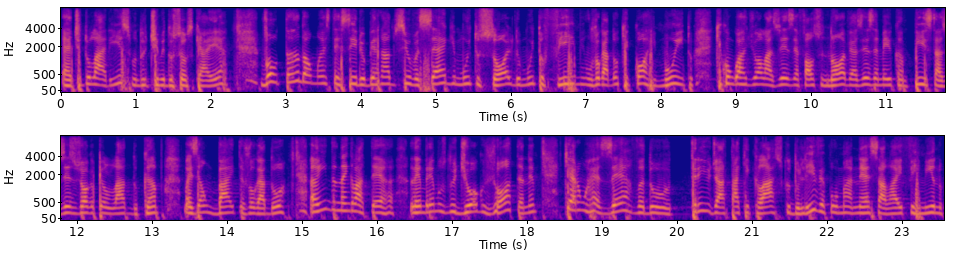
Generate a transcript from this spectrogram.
é, titularíssimo do time do Solskjaer. Voltando ao Manchester City, o Bernardo Silva segue muito sólido, muito firme, um jogador que corre muito, que com Guardiola às vezes é falso 9, às vezes é meio campista, às vezes joga pelo lado do campo, mas é um baita jogador. Ainda na Inglaterra, lembremos do Diogo Jota, né, que era um reserva do trio de ataque clássico do Liverpool, Mané, Salah e Firmino,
